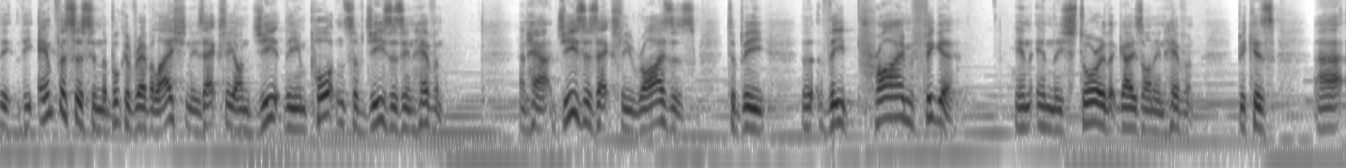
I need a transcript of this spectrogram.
the, the emphasis in the book of Revelation is actually on the importance of Jesus in heaven and how Jesus actually rises to be the, the prime figure in, in the story that goes on in heaven. Because uh,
